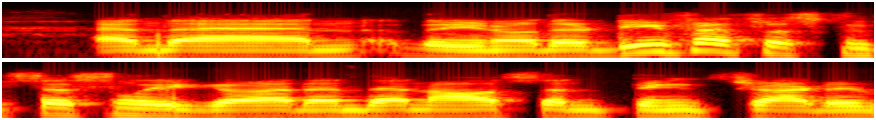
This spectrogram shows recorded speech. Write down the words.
and then you know their defense was consistently good, and then all of a sudden things started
